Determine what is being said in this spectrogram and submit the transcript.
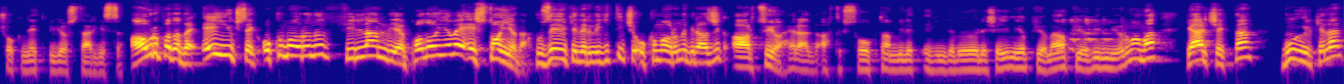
çok net bir göstergesi. Avrupa'da da en yüksek okuma oranı Finlandiya, Polonya ve Estonya'da. Kuzey ülkelerinde gittikçe okuma oranı birazcık artıyor herhalde. Artık soğuktan millet evinde böyle şey mi yapıyor, ne yapıyor bilmiyorum ama gerçekten bu ülkeler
